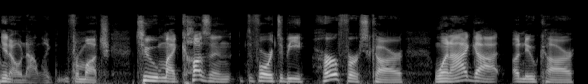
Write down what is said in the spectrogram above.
you know, not like for much, to my cousin for it to be her first car when I got a new car,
